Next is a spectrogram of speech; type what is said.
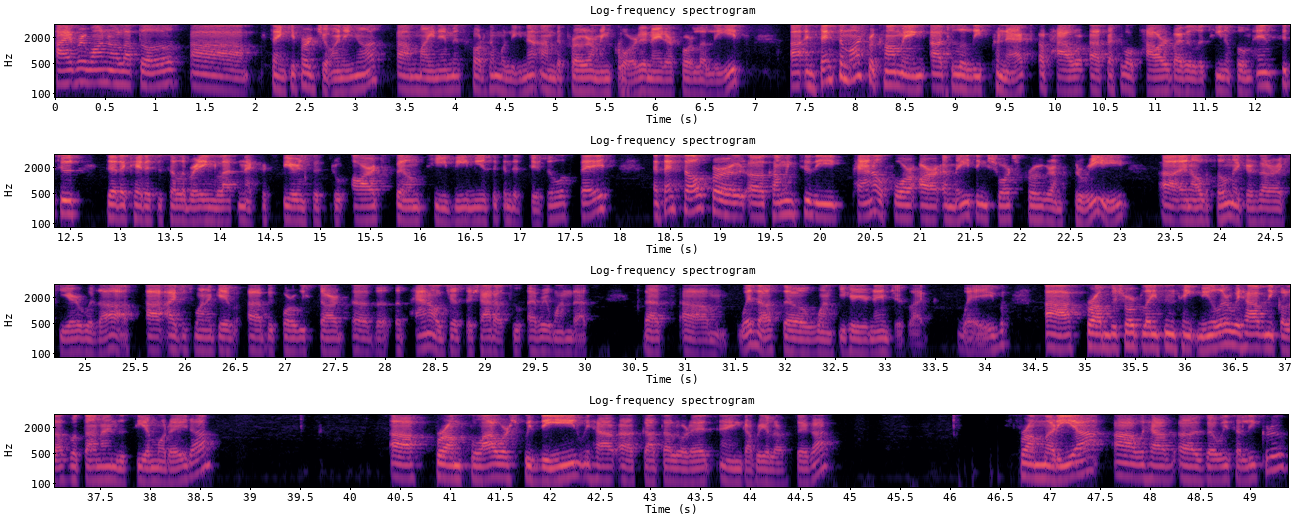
Hi, everyone. Hola todos. Uh, thank you for joining us. Uh, my name is Jorge Molina. I'm the programming coordinator for LALIFF. Uh, and thanks so much for coming uh, to LALIFF Connect, a, power, a festival powered by the Latino Film Institute, dedicated to celebrating Latinx experiences through art, film, TV, music, and the digital space. And thanks all for uh, coming to the panel for our amazing shorts program three, uh, and all the filmmakers that are here with us. Uh, I just want to give, uh, before we start uh, the, the panel, just a shout out to everyone that's that's um, with us. So once you hear your name, just like wave. Uh, from the short Blanes in St. Mueller, we have Nicolas Botana and Lucia Moreira. Uh, from Flowers Within, we have Cata Loret and Gabriela Ortega. From Maria, we have Zoe Salicru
